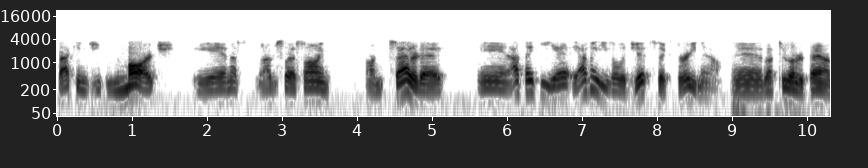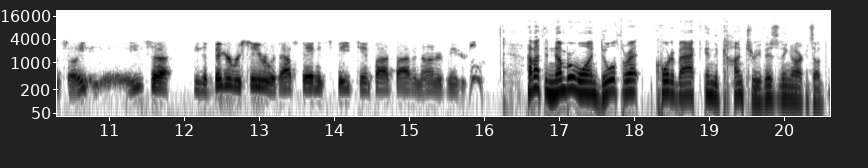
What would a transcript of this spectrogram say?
back in March, and I, obviously I saw him on Saturday, and I think he had, I think he's a legit six three now, and about two hundred pounds. So he he's uh, he's a bigger receiver with outstanding speed, ten five five and hundred meters. How about the number one dual threat quarterback in the country visiting Arkansas? Do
